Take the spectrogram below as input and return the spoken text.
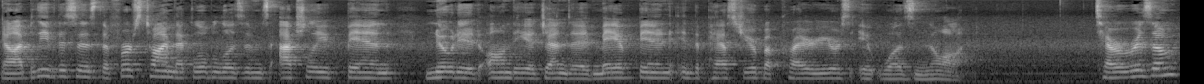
Now, I believe this is the first time that globalism's actually been noted on the agenda. It may have been in the past year, but prior years it was not. Terrorism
